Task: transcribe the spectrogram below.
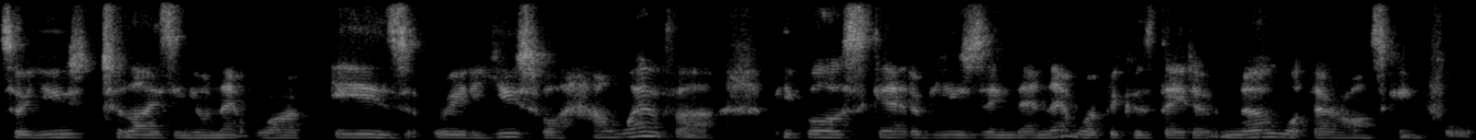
So utilizing your network is really useful. However, people are scared of using their network because they don't know what they're asking for.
